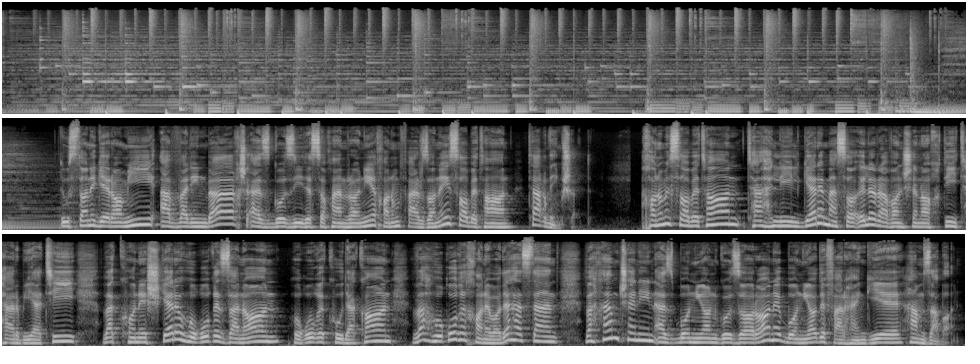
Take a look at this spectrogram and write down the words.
دوستان گرامی اولین بخش از گزیده سخنرانی خانم فرزانه ثابتان تقدیم شد. خانم ثابتان تحلیلگر مسائل روانشناختی تربیتی و کنشگر حقوق زنان، حقوق کودکان و حقوق خانواده هستند و همچنین از بنیانگذاران بنیاد فرهنگی همزبان.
